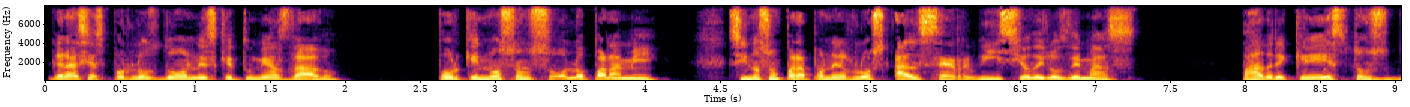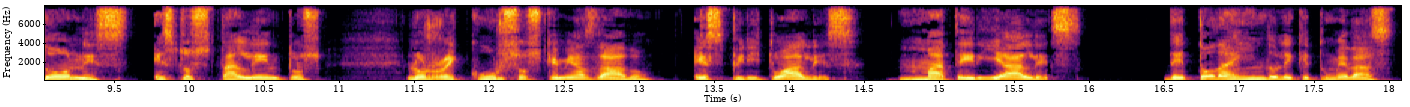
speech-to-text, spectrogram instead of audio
gracias por los dones que tú me has dado, porque no son solo para mí, sino son para ponerlos al servicio de los demás. Padre, que estos dones, estos talentos, los recursos que me has dado, espirituales, materiales, de toda índole que tú me das,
